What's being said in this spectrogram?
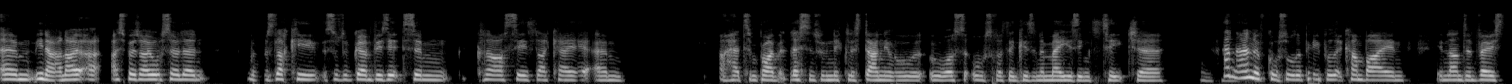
Um, you know, and I, I suppose I also learned was lucky sort of go and visit some classes like I um I had some private lessons with Nicholas Daniel, who also, also I think is an amazing teacher. Mm-hmm. And, and of course, all the people that come by in, in London, various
